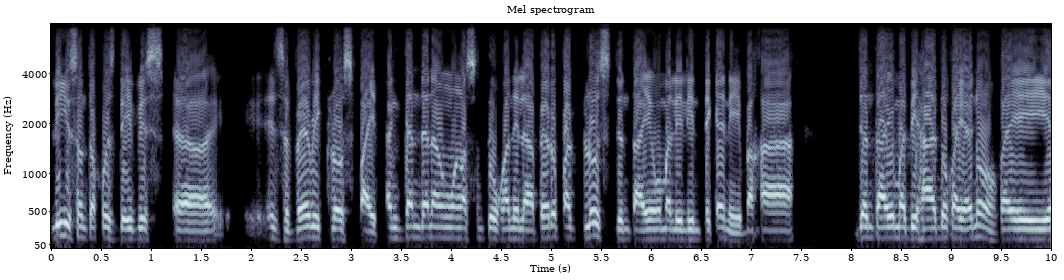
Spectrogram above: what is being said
Leo Santa Cruz Davis uh, is a very close fight. Ang ganda ng mga suntukan nila. Pero pag close, dun tayo malilintikan eh. Baka dyan tayo madihado kay ano, kay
